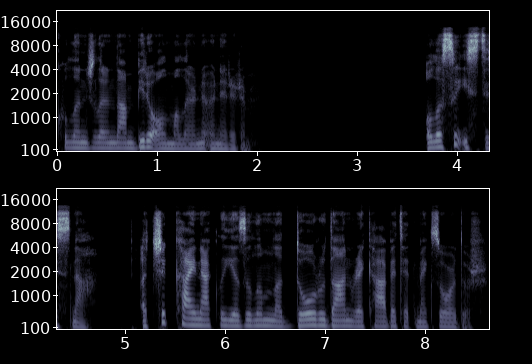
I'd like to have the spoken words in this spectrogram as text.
kullanıcılarından biri olmalarını öneririm. Olası istisna. Açık kaynaklı yazılımla doğrudan rekabet etmek zordur.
